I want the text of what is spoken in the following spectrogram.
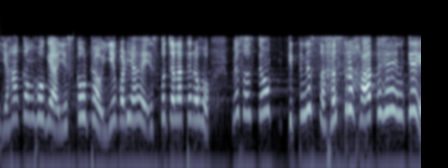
यहाँ कम हो गया, इसको उठाओ, ये बढ़िया है, इसको चलाते रहो। मैं सोचती हूँ, कितने सहस्र हाथ है इनके,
